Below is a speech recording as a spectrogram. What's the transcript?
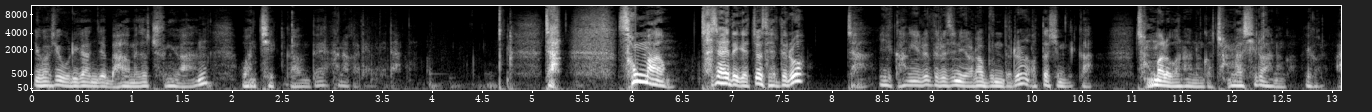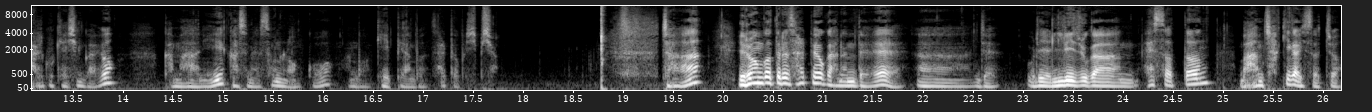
이것이 우리가 이제 마음에서 중요한 원칙 가운데 하나가 됩니다. 자, 속마음 찾아야 되겠죠, 제대로? 자, 이 강의를 들으신 여러분들은 어떠십니까? 정말 원하는 거, 정말 싫어하는 거, 이걸 알고 계신가요? 가만히 가슴에 손을 얹고 한번 깊이 한번 살펴보십시오. 자, 이런 것들을 살펴가는데, 아, 이제, 우리 1, 2주간 했었던 마음 찾기가 있었죠.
